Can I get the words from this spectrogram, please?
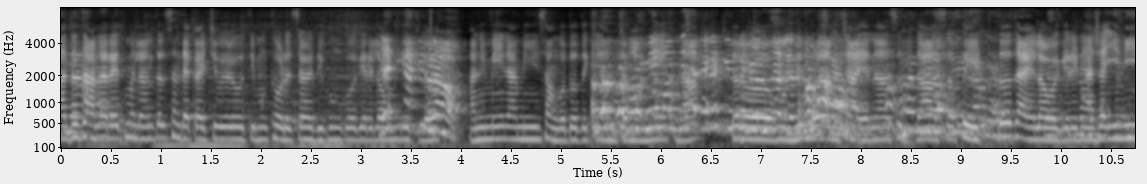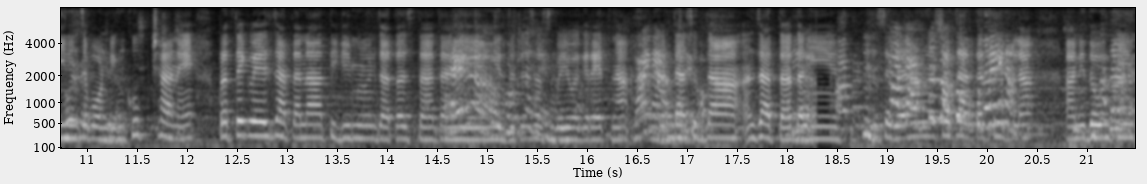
आता जाणार आहेत म्हटल्यानंतर संध्याकाळची वेळ होती मग थोडंसं हळदी कुंक वगैरे लावून घेतलं. आणि मेन आम्ही सांगत होतो की आमच्या मम्मी आहेत ना तर मम्मीमुळे आमच्या आईनं सुद्धा असं भेटतं जायला वगैरे आणि अशा इनी इनीचं बॉन्डिंग खूप छान आहे. प्रत्येक वेळेस जाताना तिघी मिळून जात असतात आणि मिरजेतल्या सासूबाई वगैरे आहेत ना त्या सुद्धा जातात आणि सगळ्या मिळून अशा जातात ट्रिपला आणि दोन तीन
